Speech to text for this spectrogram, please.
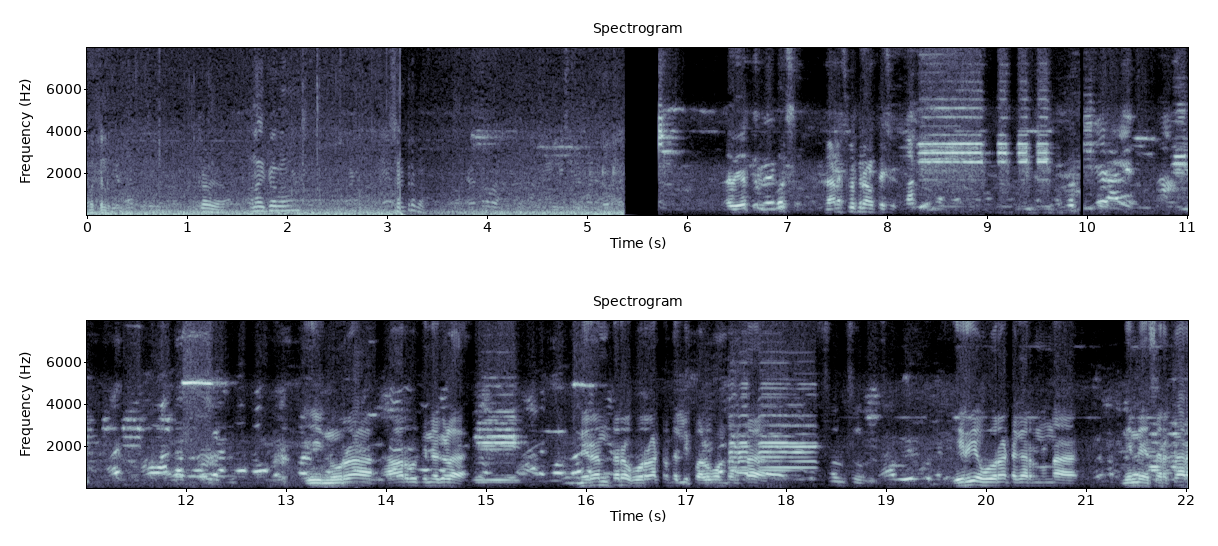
ಹಕ್ಕು ನಮ್ಮ ಅದು ಎತ್ತು ಬಸ್ ಕಾಣಿಸ್ಬೇಕ್ರಿ ಅವಕಾಶ. ಈ ನೂರ ಆರು ದಿನಗಳ ನಿರಂತರ ಹೋರಾಟದಲ್ಲಿ ಪಾಲ್ಗೊಂಡಂತ ಹಿರಿಯ ಹೋರಾಟಗಾರನನ್ನ ನಿನ್ನೆ ಸರ್ಕಾರ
